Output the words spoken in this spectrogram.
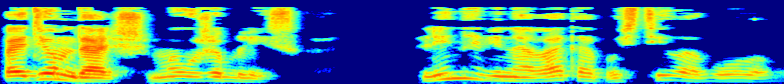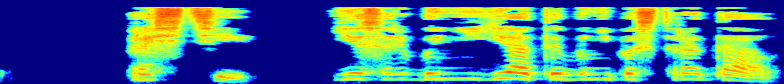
«Пойдем дальше, мы уже близко». Лина виновато опустила голову. Прости, если бы не я, ты бы не пострадал.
